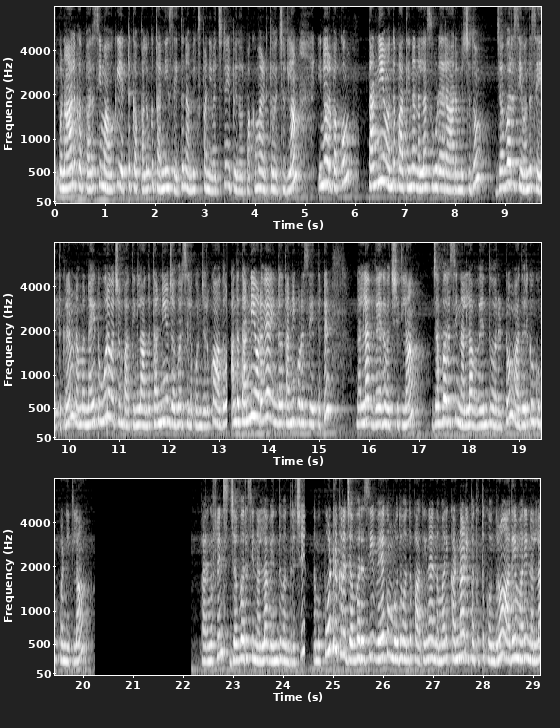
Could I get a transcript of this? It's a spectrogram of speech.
இப்போ நாலு கப் அரிசி மாவுக்கு எட்டு கப் அளவுக்கு தண்ணி சேர்த்து நான் மிக்ஸ் பண்ணி வச்சுட்டேன். இப்போ இது ஒரு பக்கமாக எடுத்து வச்சிடலாம். இன்னொரு பக்கம் தண்ணியும் வந்து பார்த்திங்கன்னா நல்லா சூடேற ஆரம்பித்ததும் ஜவ்வரிசி வந்து சேர்த்துக்கிறேன். நம்ம நைட்டு ஊற வச்சோம் பார்த்தீங்களா அந்த தண்ணியும் ஜவ்வரிசியில் கொஞ்சம் இருக்கும். அதோ அந்த தண்ணியோடவே இந்த தண்ணி கூட சேர்த்துட்டு நல்லா வேக வச்சுக்கலாம். ஜவ்வரிசி நல்லா வெந்து வரட்டும். அது வரைக்கும் குக் பண்ணிக்கலாம். பாருங்கள் ஃப்ரெண்ட்ஸ் ஜவ்வரிசி நல்லா வெந்து வந்துருச்சு. நம்ம போட்டிருக்கிற ஜவ்வரிசி வேகும்போது வந்து பார்த்தீங்கன்னா இந்த மாதிரி கண்ணாடி பதத்துக்கு வந்துடும் அதே மாதிரி நல்லா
